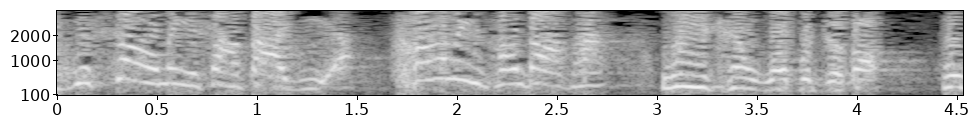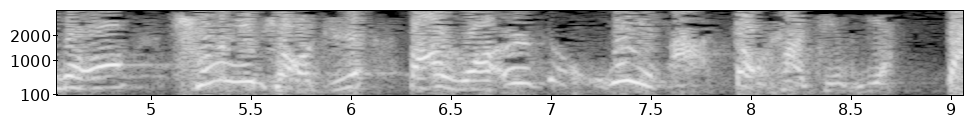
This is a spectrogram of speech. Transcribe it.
底上没上大街，藏没藏大盘？微臣我不知道，主公，请你挑旨把我儿子胡英啊召上金殿，当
